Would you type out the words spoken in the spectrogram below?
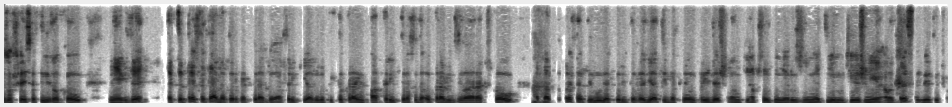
zo 60 rokov niekde, tak to je presne tá motorka, ktorá do Afriky alebo do týchto krajín patrí, ktorá sa dá opraviť zváračkou a Aha. tam sú presne tí ľudia, ktorí to vedia, ty iba k nemu prídeš, on ti absolútne nerozumie, ty jemu tiež nie, ale presne viete, čo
